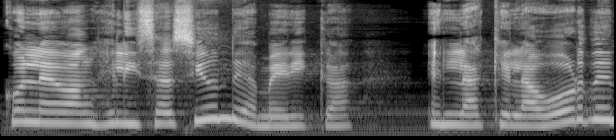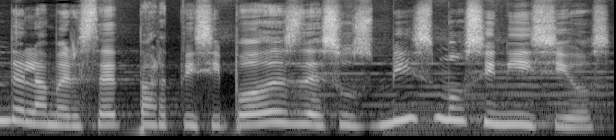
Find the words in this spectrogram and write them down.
Con la evangelización de América, en la que la Orden de la Merced participó desde sus mismos inicios,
